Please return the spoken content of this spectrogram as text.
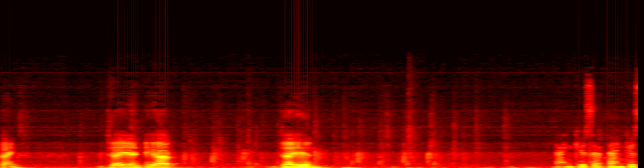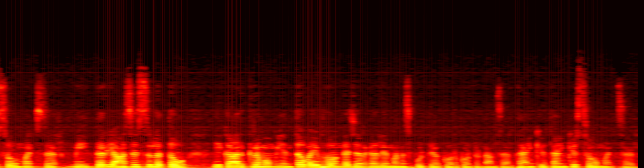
థ్యాంక్స్ జై ఎన్టీఆర్. జై Hind. Thank you sir thank you so much sir మీ ఇద్దరి ఆశస్సులతో ఈ కార్యక్రమం ఎంతో వైభవంగా జరగాలి అని మనస్ఫూర్తిగా కోరుకుంటున్నాం sir thank you thank you so much sir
